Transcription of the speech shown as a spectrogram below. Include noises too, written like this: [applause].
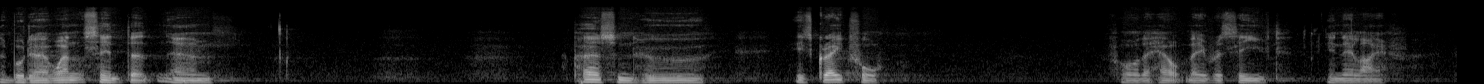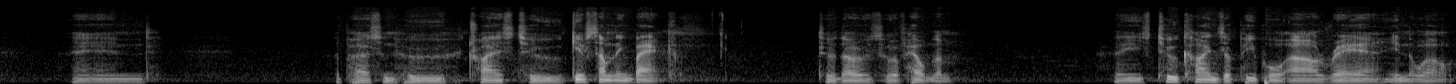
The Buddha once said that um, a person who is grateful for the help they've received in their life and the person who tries to give something back to those who have helped them. These two kinds of people are rare in the world.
